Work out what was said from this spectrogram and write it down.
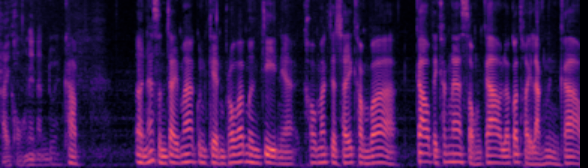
ขายของในนั้นด้วยครับเออน่าสนใจมากคุณเคนเพราะว่าเมืองจีนเนี่ยเขามักจะใช้คำว่าก้าวไปข้างหน้า2ก้าวแล้วก็ถอยหลัง1ก้าว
